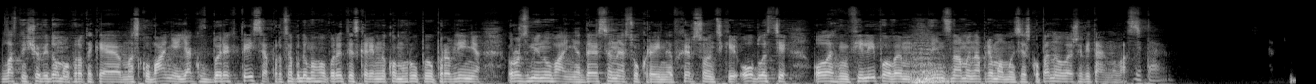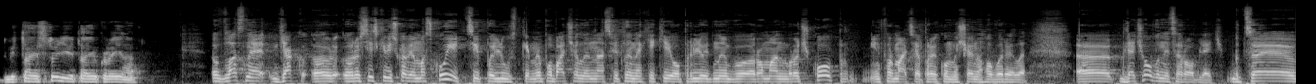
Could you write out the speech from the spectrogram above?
Власне, що відомо про таке маскування, як вберегтися? Про це будемо говорити з керівником групи управління розмінування ДСНС України в Херсонській області Олегом Філіповим. Він з нами на прямому зв'язку. Пане Олеже, вітаємо вас. Вітаю. Вітаю студію, вітаю Україна. Власне, як е, російські військові маскують ці пелюстки, ми побачили на світлинах, які оприлюднив Роман Мрочко. Інформація про яку ми щойно говорили. Е, Для чого вони це роблять? Це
